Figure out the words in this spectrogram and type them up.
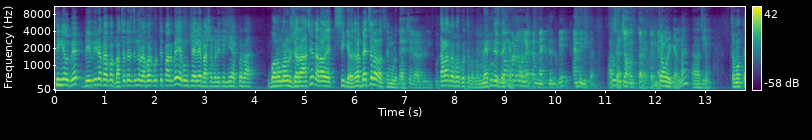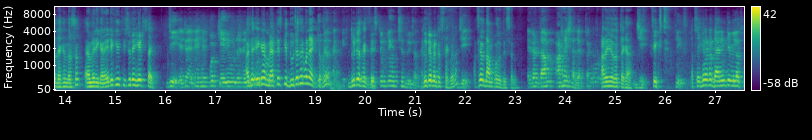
সিঙ্গেল বেড বেবিরা বাচ্চাদের জন্য ব্যবহার করতে পারবে এবং চাইলে বাসা বাড়িতে নিয়ে আপনারা বড় মানুষ যারা আছে তারাও এক সিঙ্গেল যারা ব্যাচেলার আছে মূলত। তারা ব্যবহার করতে পারবে ম্যাট্রেস দেখেন। একটা ম্যাট্রেস বেড আমেরিকান আচ্ছা। খুবই চমৎকার একটা চমৎকার না? আচ্ছা। চমৎকার দেখেন দর্শক আমেরিকান এটা কি পিছনে হেড সাইড জি এটা এটা হেডবোর্ড চেরি উডের আচ্ছা এখানে ম্যাট্রেস কি দুইটা থাকবে না একটা? থাকবে। দুইটা থাকবে। সিস্টেমটি হচ্ছে দুইটা থাকবে। দুইটা ম্যাট্রেস থাকবে না? জি। আচ্ছা এর দাম কত দিচ্ছেন? এটার দাম আঠাইশ হাজার টাকা। আড়াই হাজার টাকা? জি। ফিক্সড ঠিক আচ্ছা এখানে একটা ডাইনিং টেবিল আছে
